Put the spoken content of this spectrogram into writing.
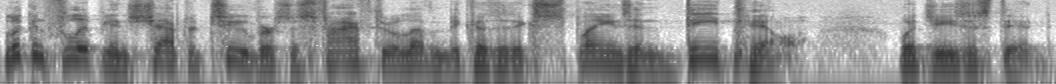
Look in Philippians chapter 2, verses 5 through 11, because it explains in detail what Jesus did.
